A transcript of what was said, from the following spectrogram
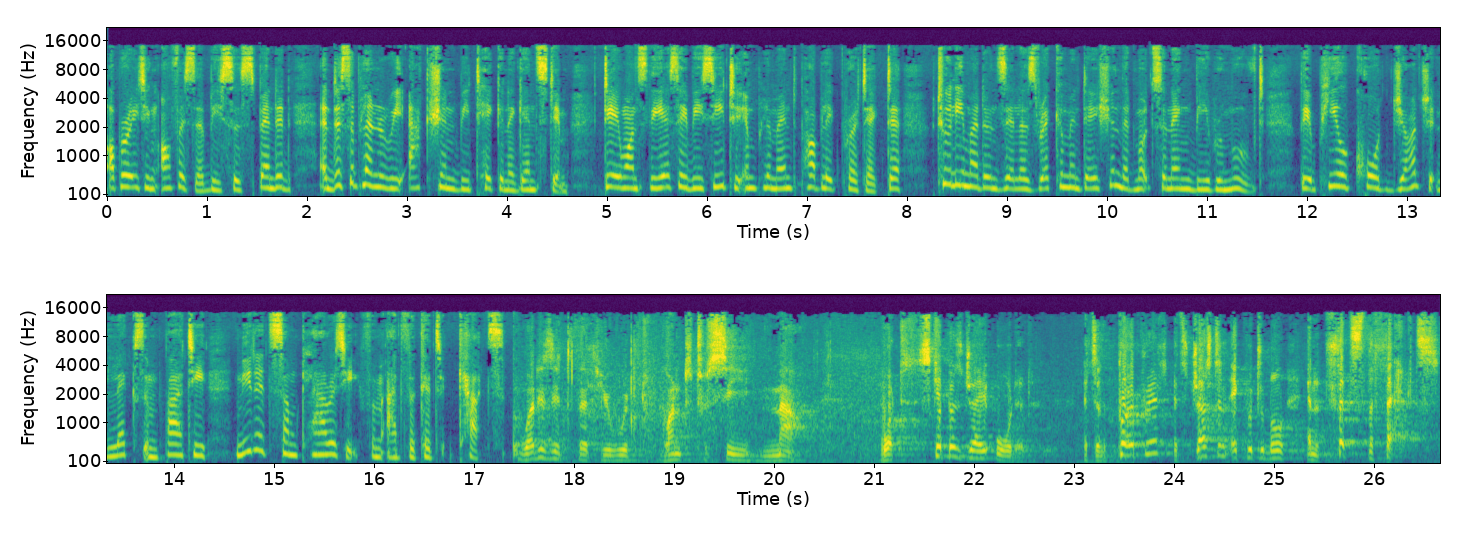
operating officer be suspended and disciplinary action be taken against him. DA wants the SABC to implement public protector Thuli Madonsela's recommendation that Motsoeneng be removed. The appeal court judge Lex Mpati needed some clarity from advocate Katz. What is it that you would want to see now? What Schippers J ordered. It's appropriate, it's just and equitable, and it fits the facts.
